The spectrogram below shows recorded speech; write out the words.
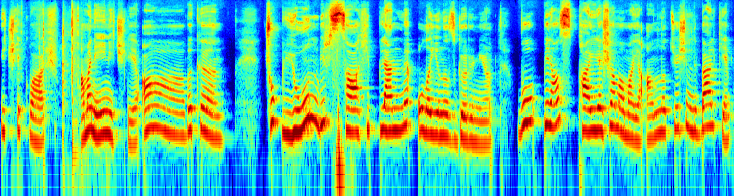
İçlik var. Ama neyin içliği? Aa bakın. Çok yoğun bir sahiplenme olayınız görünüyor. Bu biraz paylaşamamayı anlatıyor. Şimdi belki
